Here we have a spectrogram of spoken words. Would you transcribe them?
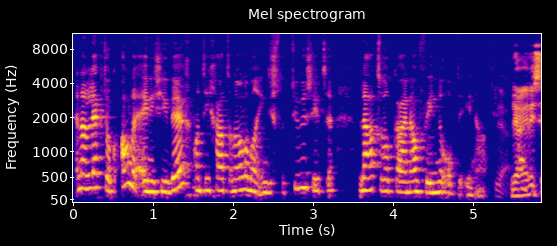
En dan lekt ook alle energie weg, want die gaat dan allemaal in die structuur zitten. Laten we elkaar nou vinden op de inhoud. Ja, en, is,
